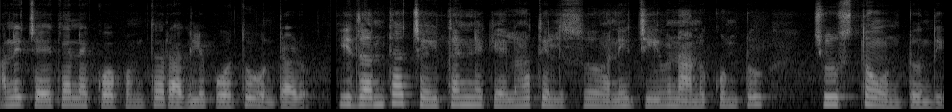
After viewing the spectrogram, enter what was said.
అని చైతన్య కోపంతో రగిలిపోతూ ఉంటాడు. ఇదంతా చైతన్యకి ఎలా తెలుసు అని జీవన అనుకుంటూ చూస్తూ ఉంటుంది.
